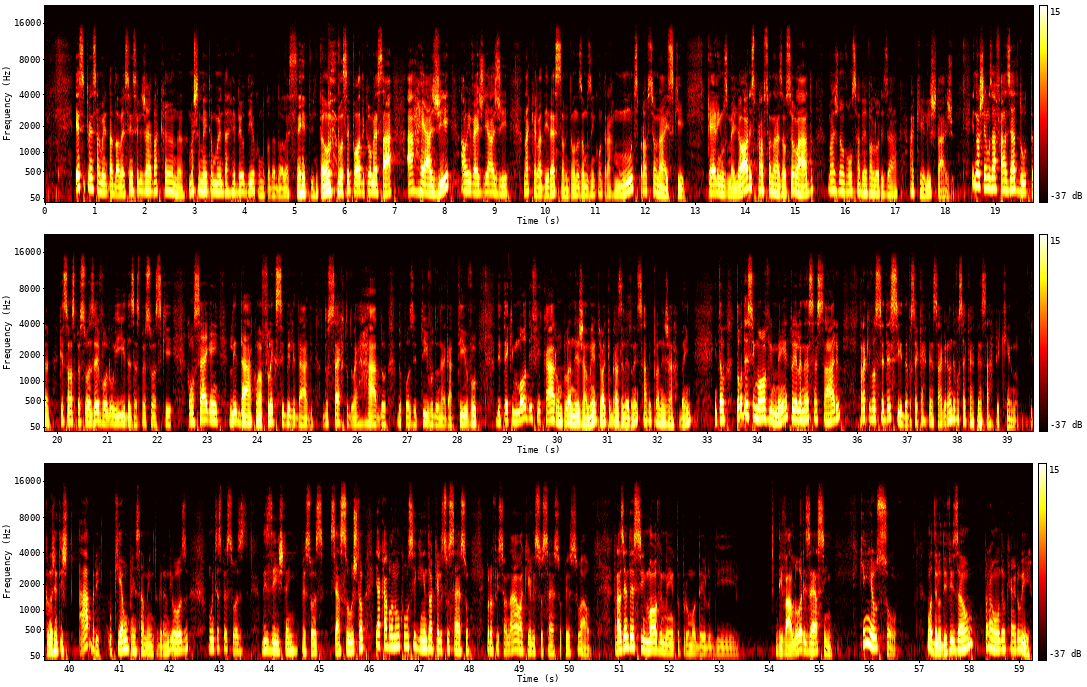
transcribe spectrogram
Esse pensamento da adolescência ele já é bacana, mas também tem o momento da rebeldia, como todo adolescente. Então você pode começar a reagir ao invés de agir naquela direção. Então nós vamos encontrar muitos profissionais que querem os melhores profissionais ao seu lado, mas não vão saber valorizar aquele estágio. E nós temos a fase adulta, que são as pessoas evoluídas, as pessoas que conseguem lidar com a flexibilidade do certo, do errado, do positivo, do negativo, de ter que modificar um planejamento. E olha que o brasileiro nem sabe planejar bem. Então, todo esse movimento ele é necessário para que você decida, você quer pensar grande ou você quer pensar pequeno. E quando a gente abre o que é um pensamento grandioso, muitas pessoas desistem, pessoas se assustam e acabam não conseguindo aquele sucesso profissional, aquele sucesso pessoal. Trazendo esse movimento para o modelo de, de valores é assim: quem eu sou? Modelo de visão, para onde eu quero ir.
